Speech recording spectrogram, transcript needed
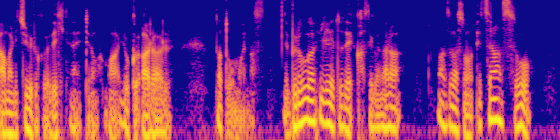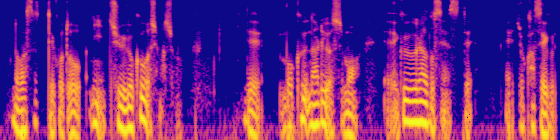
あまり注力ができてないっていうのが、まあ、よくあるあるだと思います。で、ブログアフィリエイトで稼ぐなら、まずはその閲覧数を伸ばすっていうことに注力をしましょう。で、僕、成吉も、えー Google AdSense で、えー一応稼ぐ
